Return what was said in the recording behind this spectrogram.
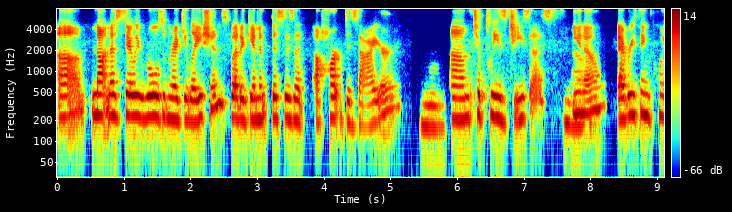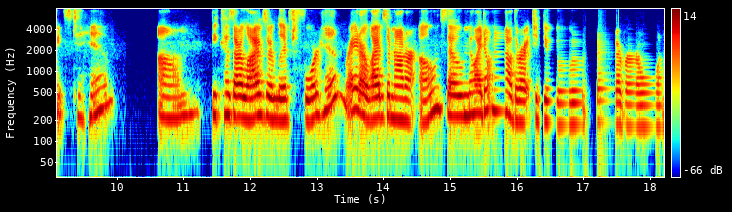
Um, not necessarily rules and regulations, but again, this is a, a heart desire Mm. um, to please Jesus. Yeah. You know, everything points to Him um, because our lives are lived for Him, right? Our lives are not our own. So, no, I don't have the right to do whatever I want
